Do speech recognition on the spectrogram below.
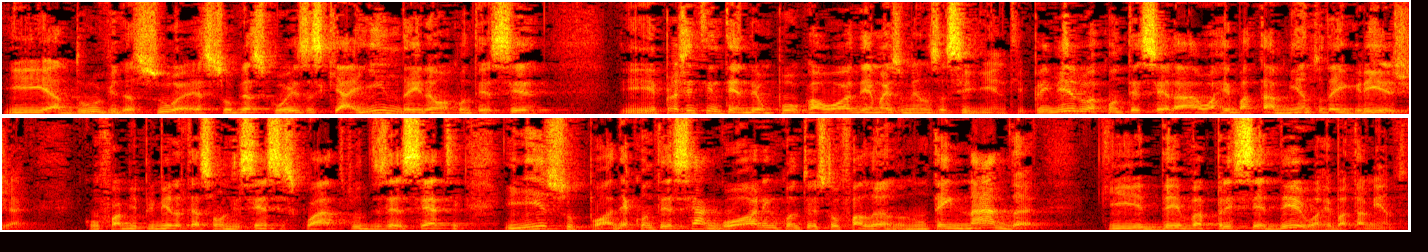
e a dúvida sua é sobre as coisas que ainda irão acontecer. E para a gente entender um pouco, a ordem é mais ou menos a seguinte: primeiro acontecerá o arrebatamento da igreja, conforme 1 Tessalonicenses 4, 17, e isso pode acontecer agora enquanto eu estou falando, não tem nada que deva preceder o arrebatamento.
